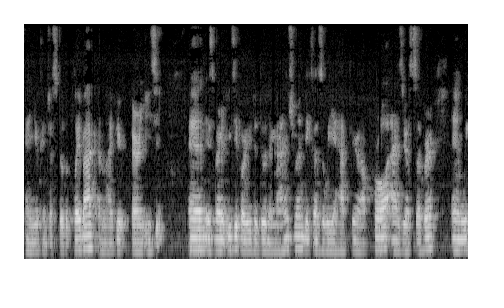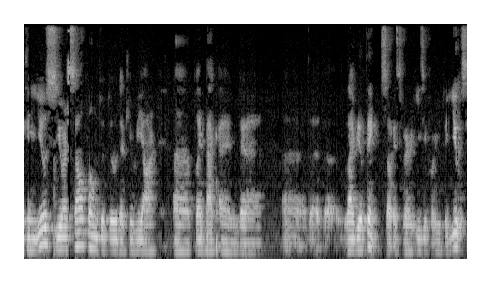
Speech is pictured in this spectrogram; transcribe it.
and you can just do the playback and live view. Very easy. And it's very easy for you to do the management because we have QVR Pro as your server and we can use your cell phone to do the QVR uh, playback and uh, uh, the, the live view thing. So it's very easy for you to use.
